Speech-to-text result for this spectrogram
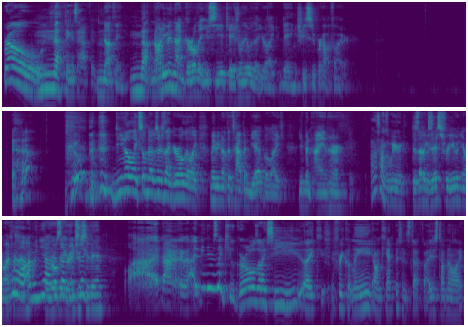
bro? Nothing has happened. Nothing. Nothing. Not even that girl that you see occasionally that you're like, dang, she's super hot fire. Uh huh? Who? Do you know, like sometimes there's that girl that like maybe nothing's happened yet, but like you've been eyeing her. Oh, that sounds weird. Does that exist for you in your life? Well, right? I mean, yeah, a girl that like- you're interested in. I, I mean, there's like cute girls that I see like frequently on campus and stuff. I just don't know like.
